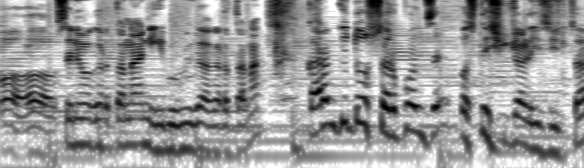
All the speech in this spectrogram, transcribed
अ, अ, सिनेमा करताना आणि ही भूमिका करताना. कारण की तो सरपंच आहे पस्तीसशे चाळीसचा.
